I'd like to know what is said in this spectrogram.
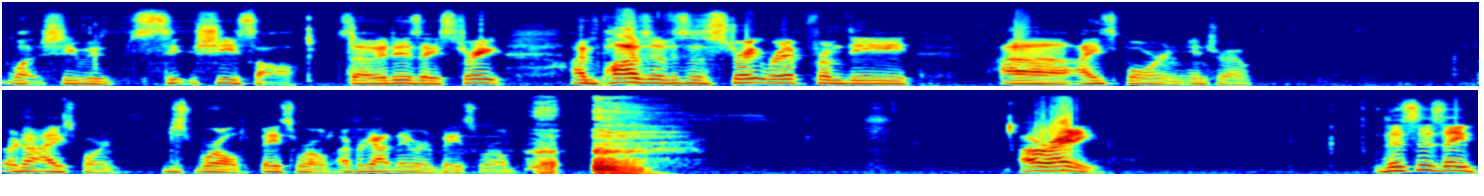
what she was see, she saw. So it is a straight. I'm positive this is a straight rip from the uh, Iceborne intro, or not Iceborne, just World Base World. I forgot they were in Base World. Alrighty. This is a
